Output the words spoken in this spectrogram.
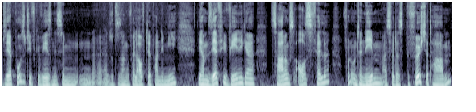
sehr positiv gewesen ist im äh, sozusagen Verlauf der Pandemie. Wir haben sehr viel weniger Zahlungsausfälle von Unternehmen, als wir das befürchtet haben.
